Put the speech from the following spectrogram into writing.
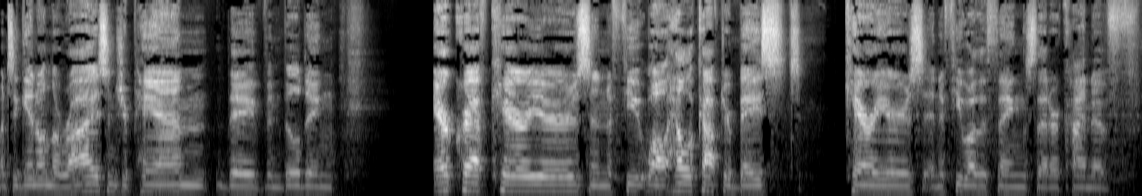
once again on the rise in Japan. They've been building aircraft carriers and a few, well, helicopter based carriers and a few other things that are kind of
